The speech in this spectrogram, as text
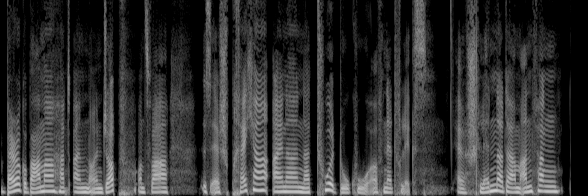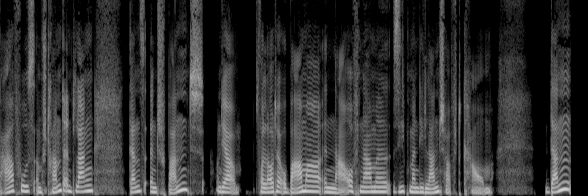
Barack Obama hat einen neuen Job und zwar ist er Sprecher einer Naturdoku auf Netflix. Er schlenderte am Anfang barfuß am Strand entlang, ganz entspannt. Und ja, vor lauter Obama in Nahaufnahme sieht man die Landschaft kaum. Dann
